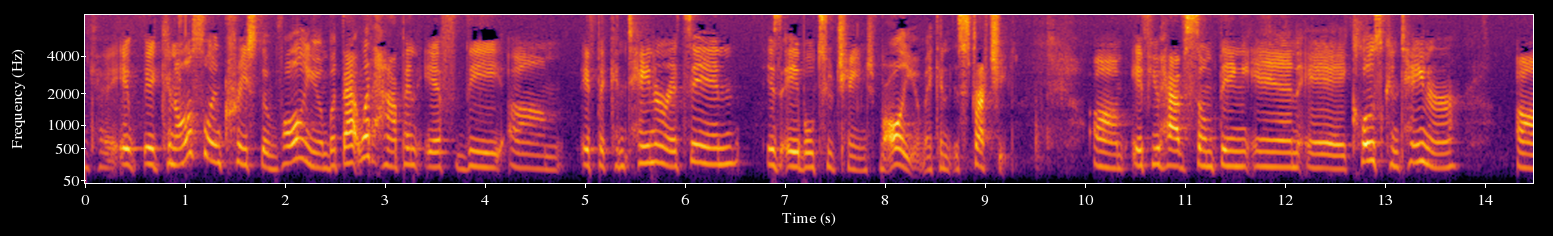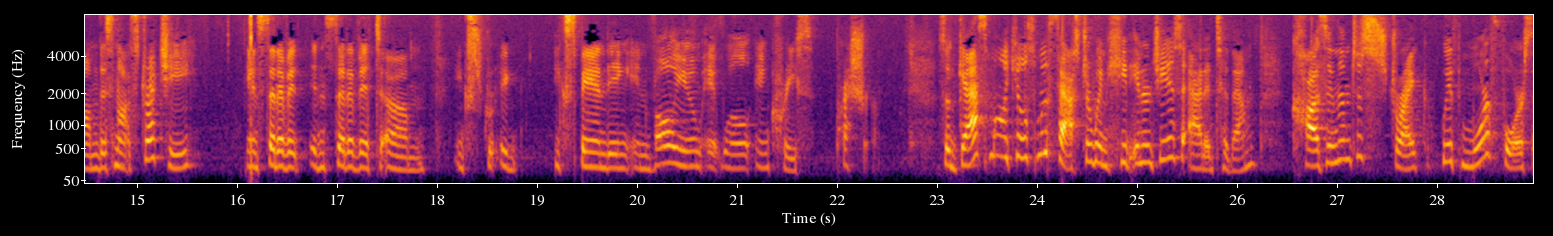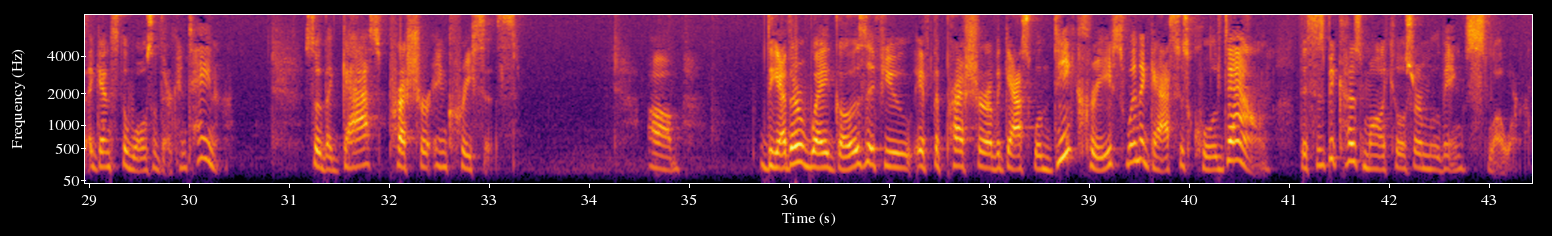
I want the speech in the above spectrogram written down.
Okay, it, it can also increase the volume, but that would happen if the um, if the container it's in is able to change volume. It can is stretchy. Um, if you have something in a closed container um, that's not stretchy, instead of it instead of it um, expanding in volume, it will increase pressure. So gas molecules move faster when heat energy is added to them, causing them to strike with more force against the walls of their container. So the gas pressure increases. Um, the other way goes if you if the pressure of a gas will decrease when a gas is cooled down. This is because molecules are moving slower.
